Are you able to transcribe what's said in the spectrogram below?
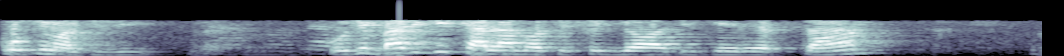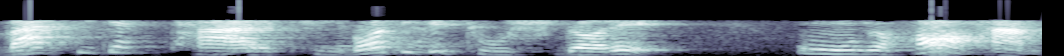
گفتیم هم چیزی گفتیم بعد که کلماتش رو یاد گرفتم وقتی که ترکیباتی که توش داره اونها هم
